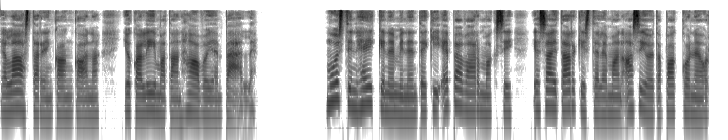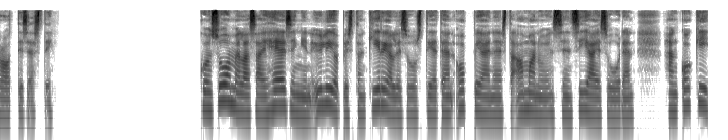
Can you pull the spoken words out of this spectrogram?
ja laastarin kankaana, joka liimataan haavojen päälle. Muistin heikkeneminen teki epävarmaksi ja sai tarkistelemaan asioita pakkoneuroottisesti. Kun Suomella sai Helsingin yliopiston kirjallisuustieteen oppiaineesta amanuenssin sijaisuuden, hän koki,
